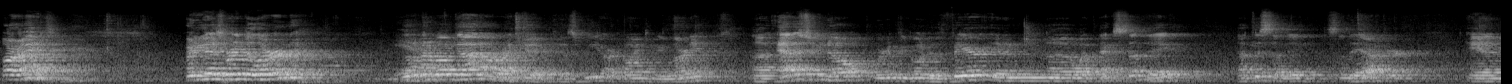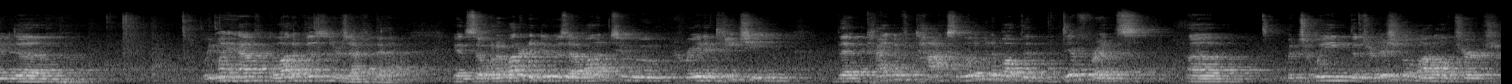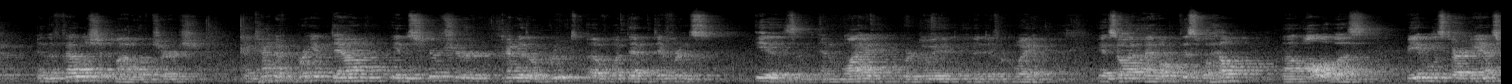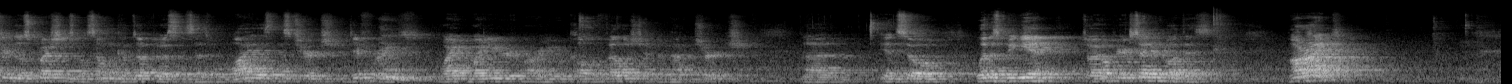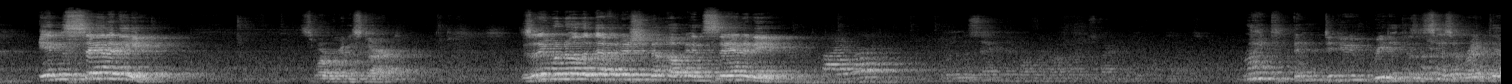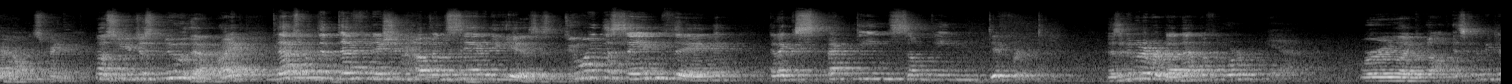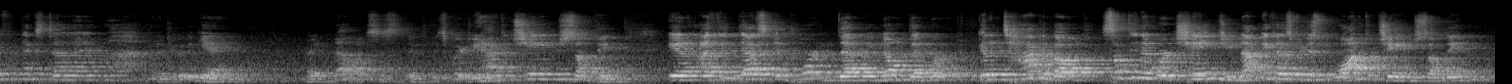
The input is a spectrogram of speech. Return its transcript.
All right. Are you guys ready to learn? A little bit about God? All right, good, because we are going to be learning. Uh, as you know, we're going to be going to the fair in, uh, what, next Sunday? Not this Sunday, Sunday after. And um, we might have a lot of visitors after that. And so what I wanted to do is I wanted to create a teaching that kind of talks a little bit about the difference uh, between the traditional model of church and the fellowship model of church and kind of bring it down in Scripture, kind of the root of what that difference is and, and why we're doing it in a different way. And so I, I hope this will help uh, all of us be able to start answering those questions when someone comes up to us and says, well, why is this church different? Why, why are you called a fellowship and not a church? Uh, and so let us begin. So I hope you're excited about this. All right. Insanity. That's where we're going to start. Does anyone know the definition of insanity? Right. And did you read it? Because it says it right there on the screen. No, so you just knew that, right? That's what the definition of insanity is. Is doing the same thing and expecting something different. Has anyone ever done that before? Yeah. Where you're like, oh, it's going to be different next time. I'm going to do it again. Right? No, it's just, it, it's weird. You have to change something. And I think that's important that we know that we're going to talk about something that we're changing, not because we just want to change something,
